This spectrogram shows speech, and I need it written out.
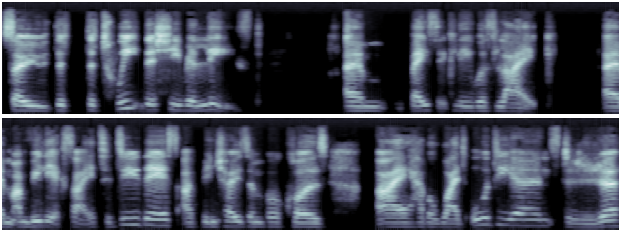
So the the tweet that she released, um, basically was like, um, "I'm really excited to do this. I've been chosen because I have a wide audience." Da, da, da.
